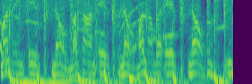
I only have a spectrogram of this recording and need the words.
My name is No, my time is no, my number is no.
